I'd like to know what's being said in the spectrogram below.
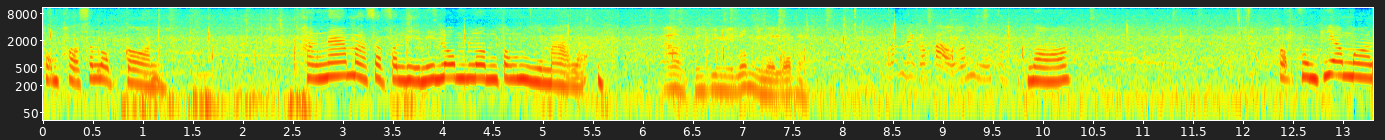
ผมขอสลบก่อนครั้งหน้ามาซาฟารีนี่ล่มเริ่มต้องมีมาละอ้าวจริงๆมีร่มอยู่ในรถอะรถในกระเป๋าก็มีค่ะเนาะขอบคุณพี่อมร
